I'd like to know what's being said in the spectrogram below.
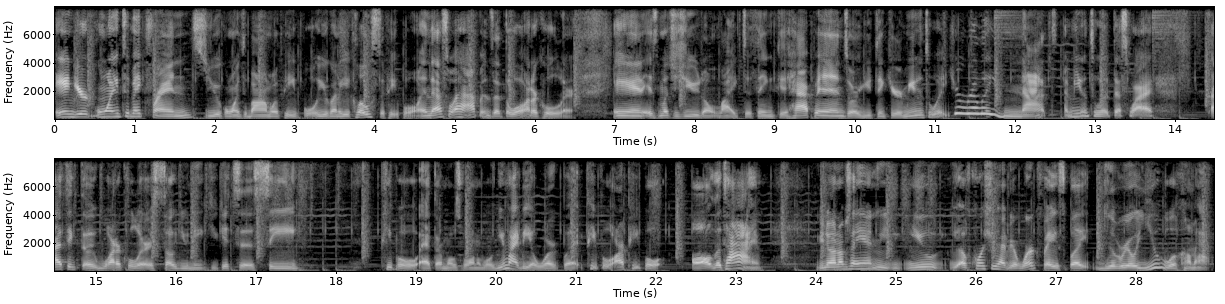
And you're going to make friends, you're going to bond with people, you're going to get close to people. And that's what happens at the water cooler. And as much as you don't like to think it happens or you think you're immune to it, you're really not immune to it. That's why I think the water cooler is so unique. You get to see people at their most vulnerable. You might be at work, but people are people all the time. You know what I'm saying? You, you of course, you have your work face, but the real you will come out.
